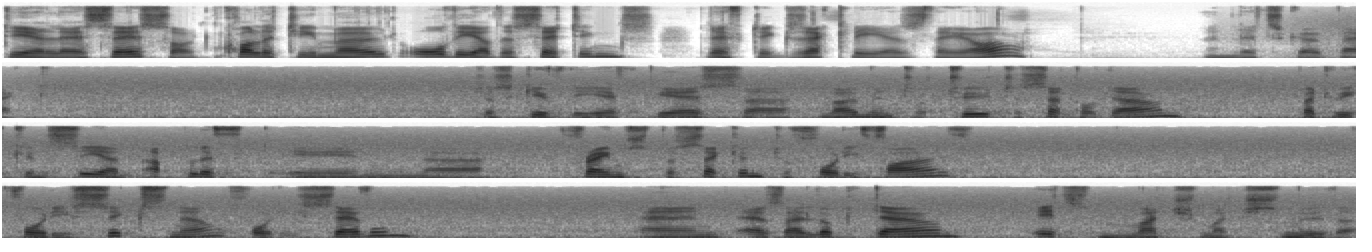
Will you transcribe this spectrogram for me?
DLSS on quality mode, all the other settings left exactly as they are. And let's go back. Just give the FPS a moment or two to settle down, but we can see an uplift in uh, frames per second to 45, 46 now, 47, and as I look down it's much much smoother.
